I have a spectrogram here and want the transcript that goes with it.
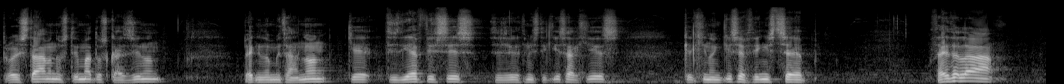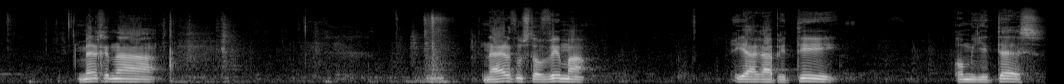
προϊστάμενος τμήματος καζίνων, παιχνιδομηθανών και της Διεύθυνσης της Ρυθμιστικής Αρχής και Κοινωνικής Ευθύνης της ΕΕΠ. Θα ήθελα μέχρι να, να έρθουν στο βήμα οι αγαπητοί ομιλητές,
